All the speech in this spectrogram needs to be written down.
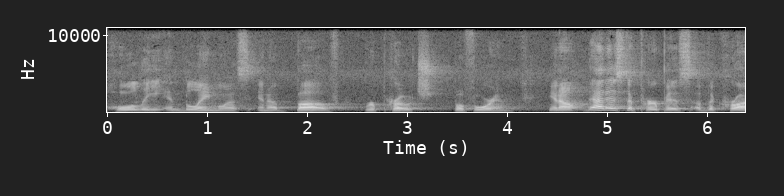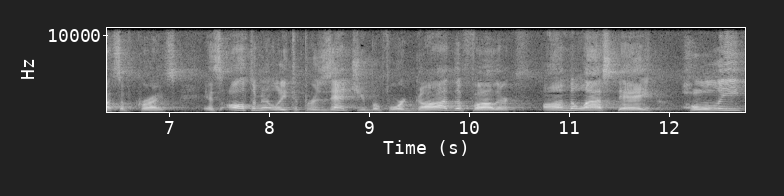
holy and blameless and above reproach before Him. You know, that is the purpose of the cross of Christ. It's ultimately to present you before God the Father on the last day, holy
